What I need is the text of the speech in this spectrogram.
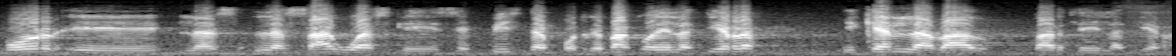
por eh, las, las aguas que se filtran por debajo de la tierra y que han lavado parte de la tierra.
